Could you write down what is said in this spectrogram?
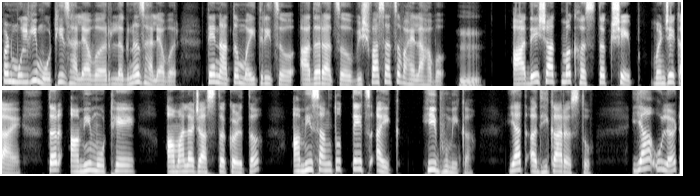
पण मुलगी मोठी झाल्यावर लग्न झाल्यावर ते नातं मैत्रीचं आदराचं विश्वासाचं व्हायला हवं. आदेशात्मक हस्तक्षेप म्हणजे काय? तर आम्ही मोठे आम्हाला जास्त कळतं आम्ही सांगतो तेच ऐक ही भूमिका. यात अधिकार असतो. या उलट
